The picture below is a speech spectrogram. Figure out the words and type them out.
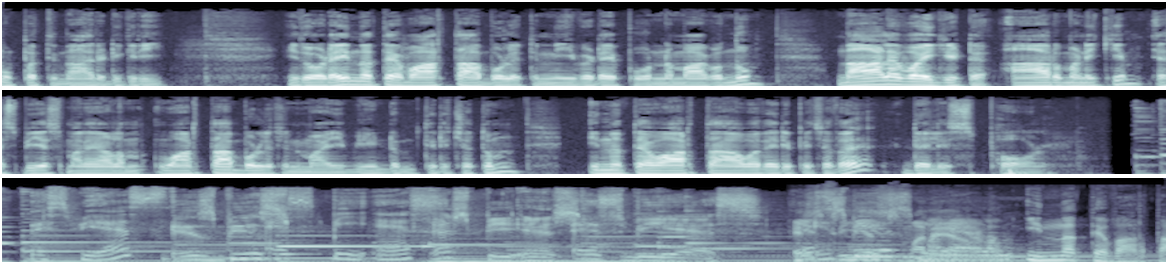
മുപ്പത്തിനാല് ഡിഗ്രി. ഇതോടെ ഇന്നത്തെ വാർത്താ ബുള്ളറ്റിൻ ഇവിടെ പൂർണമാകുന്നു. നാളെ വൈകിട്ട് ആറു മണിക്ക് എസ് ബി എസ് മലയാളം വാർത്താ ബുള്ളറ്റിനുമായി വീണ്ടും തിരിച്ചെത്തും. ഇന്നത്തെ വാർത്ത അവതരിപ്പിച്ചത് Delys Paul. SBS SBS SBS SBS SBS Malayalam. ഇന്നത്തെ വാർത്ത.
